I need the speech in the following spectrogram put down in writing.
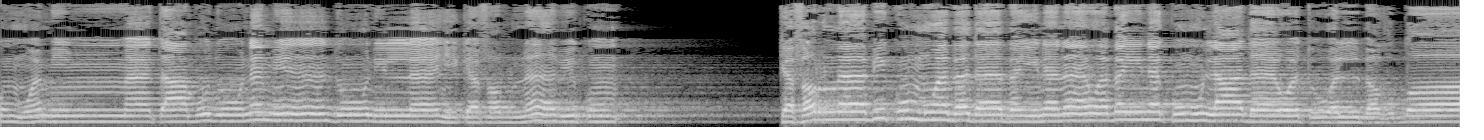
ومما تعبدون من دون الله كفرنا بكم كفرنا بكم وبدا بيننا وبينكم العداوة والبغضاء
